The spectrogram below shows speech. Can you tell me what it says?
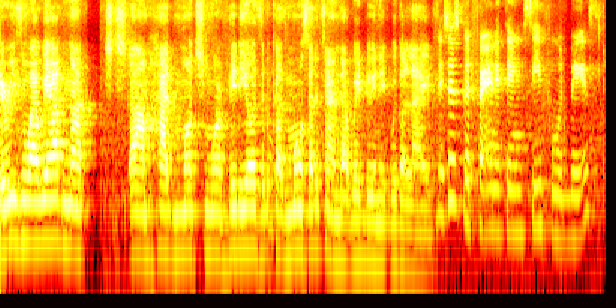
the reason why we have not um, had much more videos because most of the time that we're doing it, we go live. This is good for anything seafood based.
